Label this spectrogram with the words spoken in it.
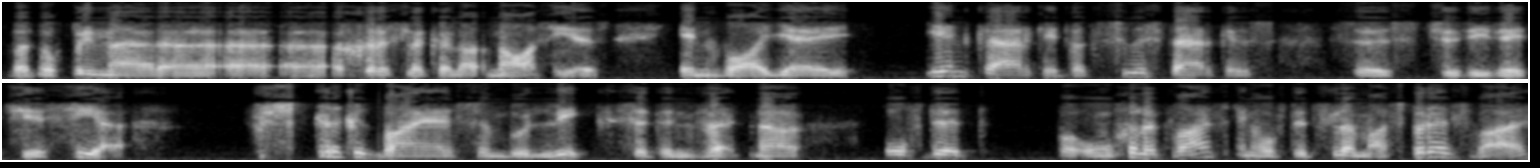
wat nog primêr 'n uh, 'n uh, 'n uh, Christelike nasie is en waar jy een kerk het wat so sterk is soos soos die ZCC verskriklik baie simboliek sit in wit. Nou of dit per ongeluk was en of dit slim aspres was,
